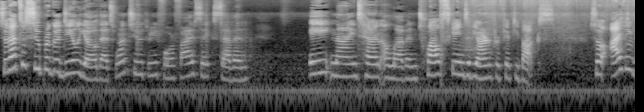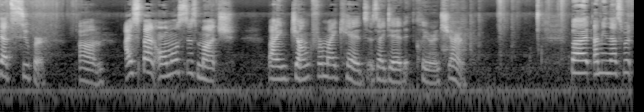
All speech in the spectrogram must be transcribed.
So that's a super good deal, yo. That's 1, 2, 3, 4, 5, 6, 7, 8, 9, 10, 11, 12 skeins of yarn for 50 bucks. So I think that's super. Um, I spent almost as much buying junk for my kids as I did clearance yarn. But I mean that's what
